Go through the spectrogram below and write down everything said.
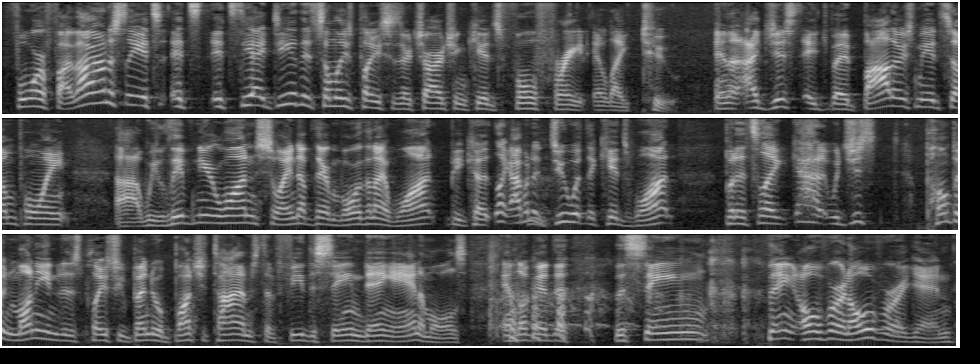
four or five. I honestly, it's it's it's the idea that some of these places are charging kids full freight at like two, and I just it, it bothers me at some point. Uh, we live near one, so I end up there more than I want because like I'm going to do what the kids want, but it's like God, we're just pumping money into this place we've been to a bunch of times to feed the same dang animals and look at the the same thing over and over again.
